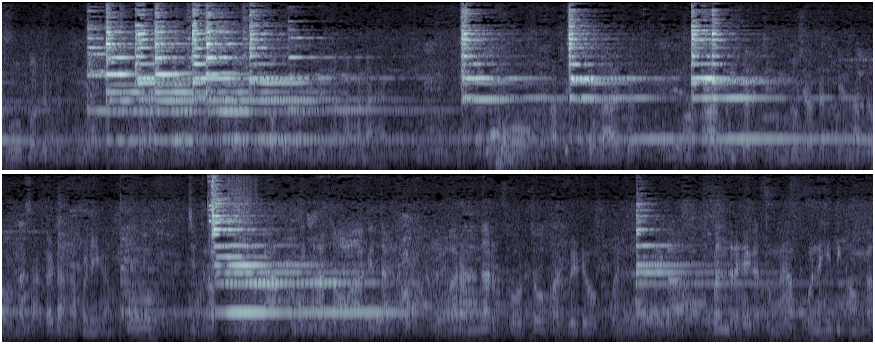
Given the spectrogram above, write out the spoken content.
धूप अगरबत्ती अंदर धूप अगरबत्ती ले जाना मना है तो आप इसे जला कर आरती करके पूजा करके पे डालना पड़ेगा। तो जितना मैं आपको दिखाता हूँ आगे तक, और अंदर फ़ोटो और वीडियो बंद रहेगा बंद रहेगा तो मैं आपको नहीं दिखाऊँगा।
